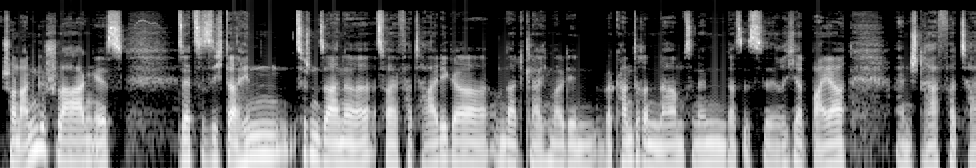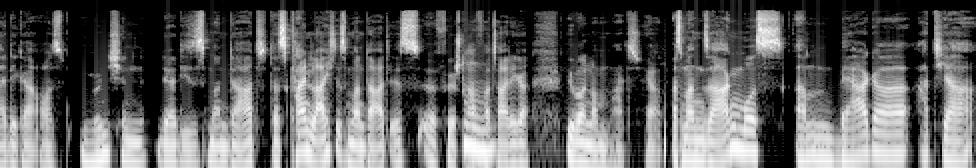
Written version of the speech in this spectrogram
schon angeschlagen ist setzte sich dahin zwischen seine zwei Verteidiger, um da gleich mal den bekannteren Namen zu nennen. Das ist äh, Richard Bayer, ein Strafverteidiger aus München, der dieses Mandat, das kein leichtes Mandat ist äh, für Strafverteidiger, mhm. übernommen hat. Ja. Was man sagen muss, am Berger hat ja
